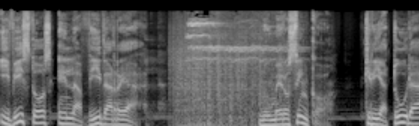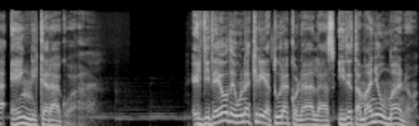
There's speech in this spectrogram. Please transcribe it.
y vistos en la vida real. Número 5. Criatura en Nicaragua. El video de una criatura con alas y de tamaño humano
